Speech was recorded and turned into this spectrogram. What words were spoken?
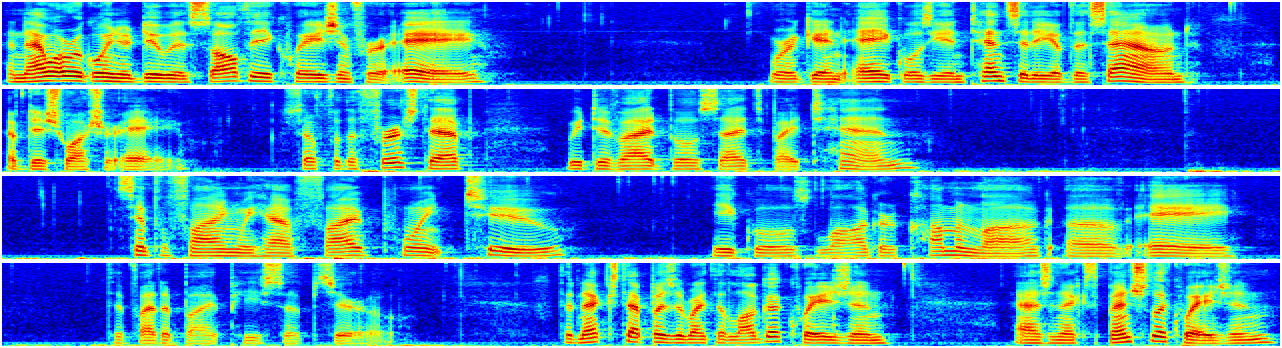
And now what we're going to do is solve the equation for A, where again A equals the intensity of the sound of dishwasher A. So for the first step, we divide both sides by 10. Simplifying, we have 5.2 equals log or common log of A divided by P sub 0. The next step is to write the log equation as an exponential equation.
